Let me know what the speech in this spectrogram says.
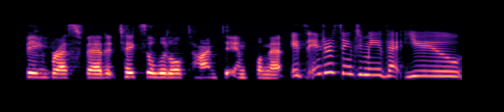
being breastfed. It takes a little time to implement. It's interesting to me that you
